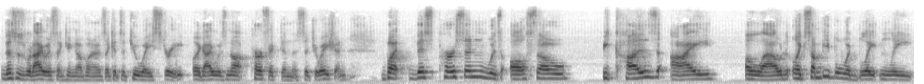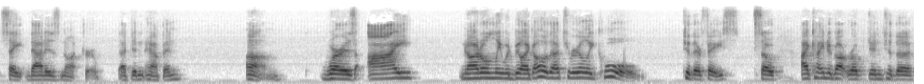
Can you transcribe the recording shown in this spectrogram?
this is what I was thinking of when I was like it's a two way street. Like I was not perfect in this situation, but this person was also because I allowed like some people would blatantly say that is not true. That didn't happen. Um whereas i not only would be like oh that's really cool to their face so i kind of got roped into the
